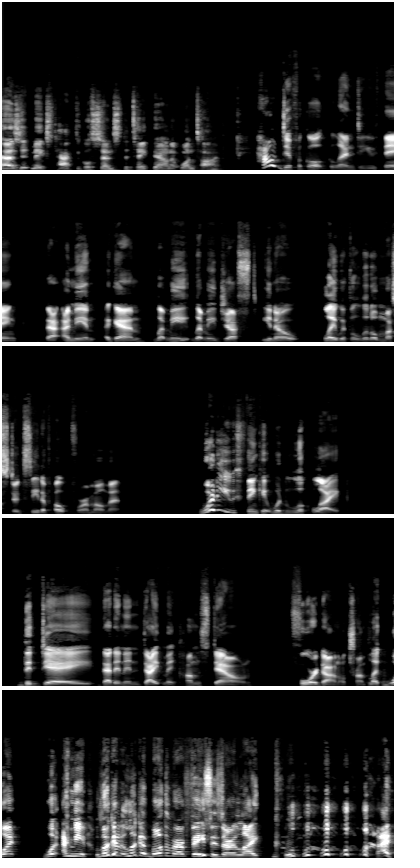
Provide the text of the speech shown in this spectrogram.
as it makes tactical sense to take down at one time. How difficult, Glenn, do you think that I mean, again, let me let me just, you know, play with a little mustard seed of hope for a moment. What do you think it would look like the day that an indictment comes down for Donald Trump. Like what what I mean, look at look at both of our faces are like like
